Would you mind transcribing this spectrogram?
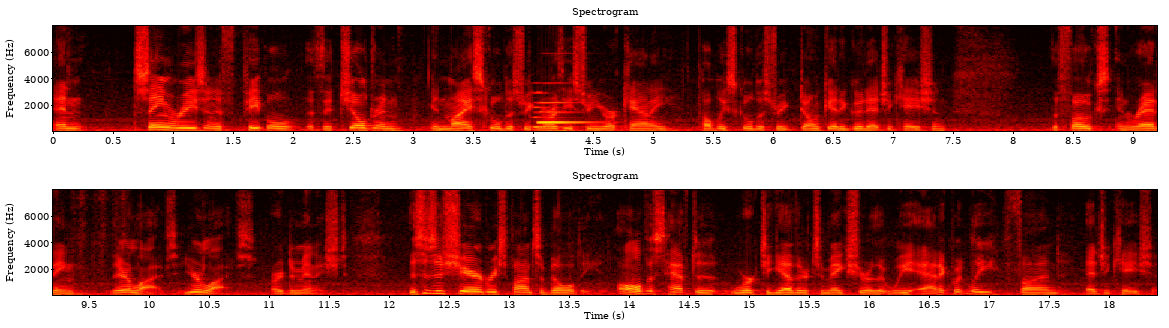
And same reason if people, if the children in my school district, Northeastern York County Public School District, don't get a good education, the folks in Reading, their lives, your lives, are diminished. This is a shared responsibility. All of us have to work together to make sure that we adequately fund education.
